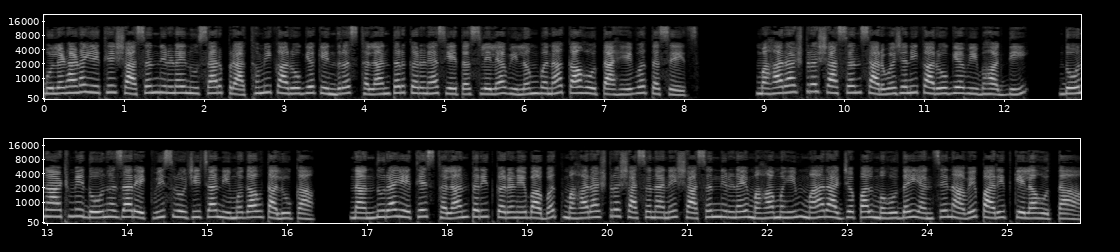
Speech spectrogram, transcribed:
बुलढाणा येथे शासन निर्णयनुसार प्राथमिक आरोग्य केंद्र स्थलांतर करण्यास येत असलेल्या विलंबना का होत आहे व तसेच महाराष्ट्र शासन सार्वजनिक आरोग्य विभाग दी दोन आठ मे दोन हजार एकवीस रोजीचा निमगाव तालुका नांदुरा येथे स्थलांतरित करणेबाबत महाराष्ट्र शासनाने शासन निर्णय महामहिम महाराज्यपाल महोदय यांचे नावे पारित केला होता.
